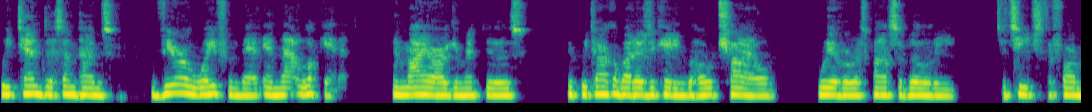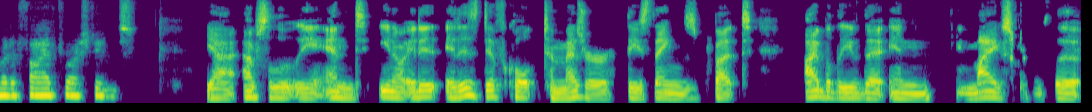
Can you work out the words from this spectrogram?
we tend to sometimes veer away from that and not look at it. And my argument is if we talk about educating the whole child, we have a responsibility to teach the formative five to our students. Yeah, absolutely. And you know, it is it is difficult to measure these things, but I believe that in in my experience, the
